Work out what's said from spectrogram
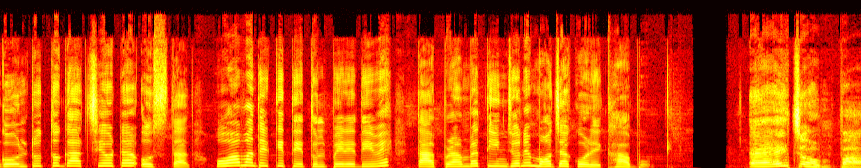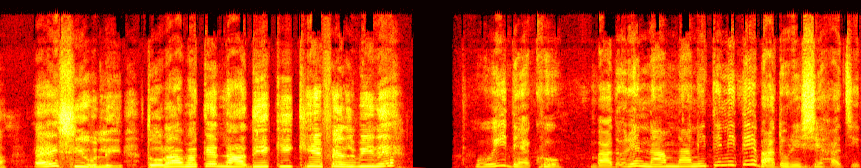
গোলটু তো গাছে ওঠার ওস্তাদ। ও আমাদেরকে তেঁতুল পেরে দিবে তারপর আমরা তিনজনে মজা করে খাব। এই চম্পা এই শিউলি তোরা আমাকে না দিয়ে কি খেয়ে ফেলবি রে? ওই দেখো বাদরের নাম না নিতে নিতে বাদর এসে হাজির।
